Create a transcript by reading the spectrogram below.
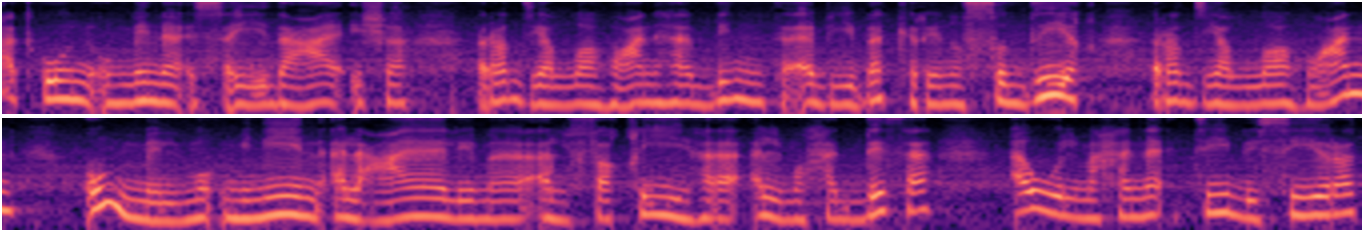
هتكون أمنا السيدة عائشة رضي الله عنها بنت أبي بكر الصديق رضي الله عنه أم المؤمنين العالمة الفقيهة المحدثة أول ما هنأتي بسيرة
